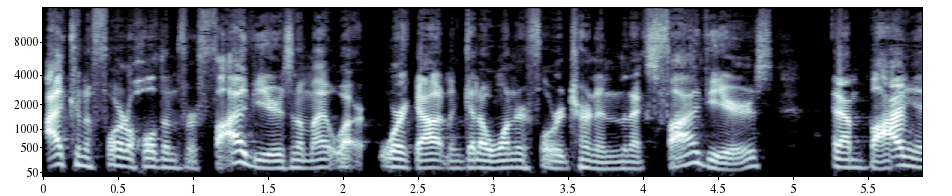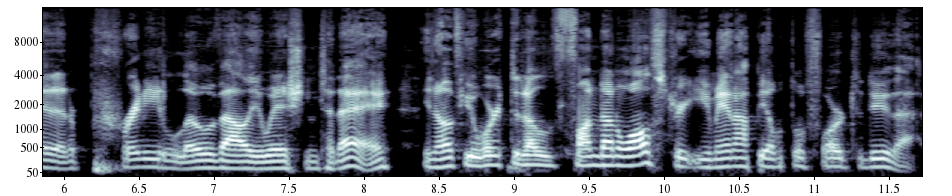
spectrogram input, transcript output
I can afford to hold them for five years and it might work out and get a wonderful return in the next five years and I'm buying it at a pretty low valuation today. You know, if you worked at a fund on Wall Street, you may not be able to afford to do that.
